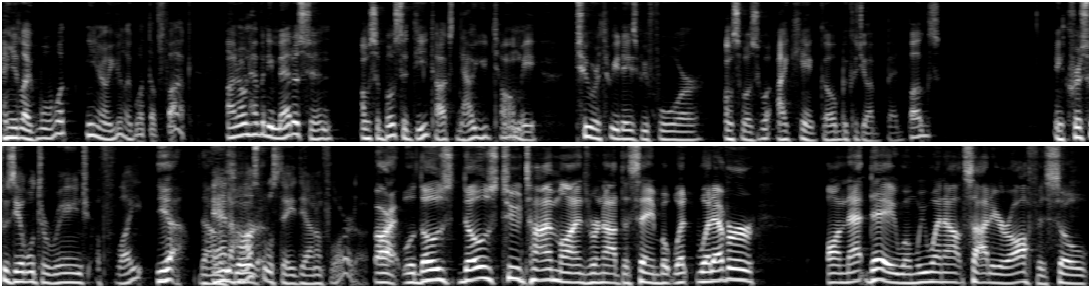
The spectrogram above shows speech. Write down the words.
and you're like, well, what? You know, you're like, what the fuck? I don't have any medicine. I'm supposed to detox. Now you tell me two or three days before I'm supposed to go, I can't go because you have bed bugs. And Chris was able to arrange a flight Yeah, and a hospital stay down in Florida. All right. Well, those those two timelines were not the same, but what whatever on that day when we went outside of your office, so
